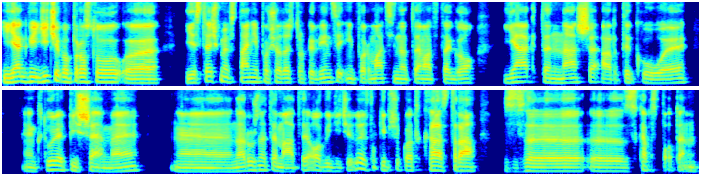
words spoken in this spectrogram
I jak widzicie, po prostu jesteśmy w stanie posiadać trochę więcej informacji na temat tego, jak te nasze artykuły, e, które piszemy e, na różne tematy, o widzicie, tu jest taki przykład klastra z, e, z HubSpotem.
